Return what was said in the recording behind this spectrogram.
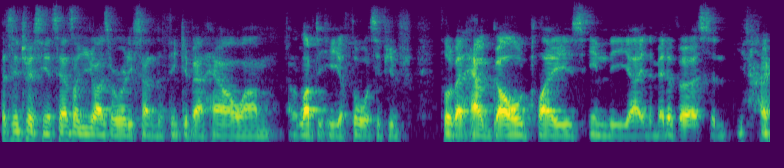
That's interesting. It sounds like you guys are already starting to think about how. Um, I'd love to hear your thoughts if you've thought about how gold plays in the uh, in the metaverse and you know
